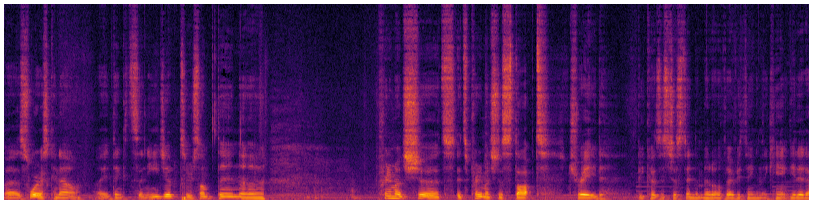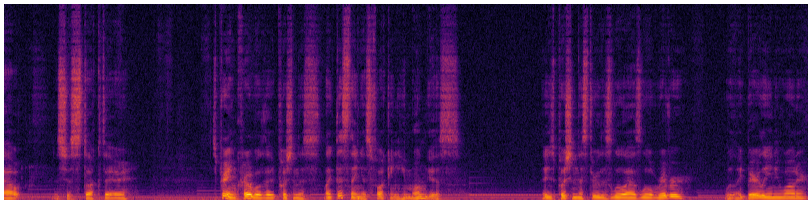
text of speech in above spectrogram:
uh, Suez Canal. I think it's in Egypt or something. Uh, pretty much, uh, it's it's pretty much just stopped trade because it's just in the middle of everything and they can't get it out. It's just stuck there. It's pretty incredible they're pushing this. Like this thing is fucking humongous. They're just pushing this through this little ass little river with like barely any water.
